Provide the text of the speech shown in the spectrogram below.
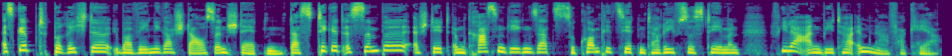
Es gibt Berichte über weniger Staus in Städten. Das Ticket ist simpel, es steht im krassen Gegensatz zu komplizierten Tarifsystemen vieler Anbieter im Nahverkehr.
